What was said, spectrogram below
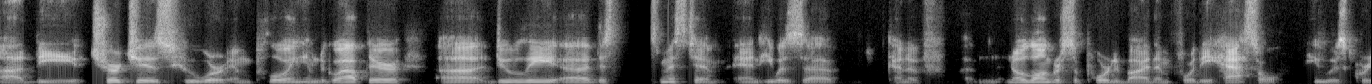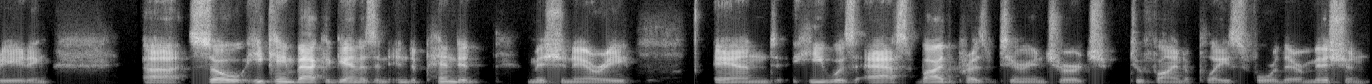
uh, the churches who were employing him to go out there uh, duly uh, dismissed him, and he was kind of no longer supported by them for the hassle he was creating. Uh, so he came back again as an independent missionary, and he was asked by the Presbyterian Church to find a place for their mission.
